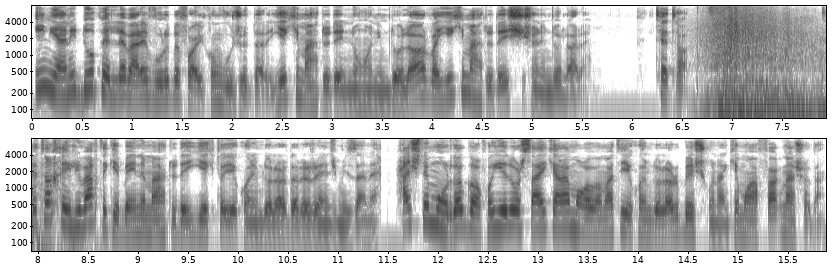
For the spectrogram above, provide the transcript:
این یعنی دو پله برای ورود به فایل کوین وجود داره. یکی محدوده 9.5 دلار و یکی محدوده 6.5 دلاره. تتا. تتا خیلی وقته که بین محدوده یک تا یک دلار داره رنج می‌زنه. هشت مرداد گاف ها یه دور سعی کردن مقاومت یک دلار رو بشکنن که موفق نشدن.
